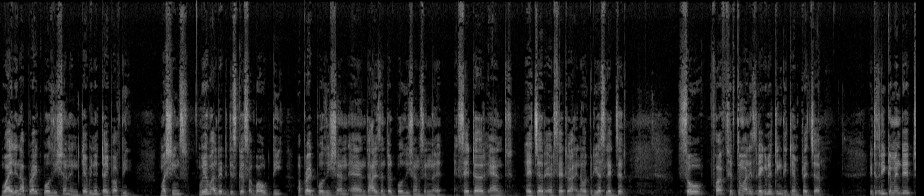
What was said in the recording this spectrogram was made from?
while in upright position in cabinet type of the machines. We have already discussed about the upright position and horizontal positions in setter and hatcher etc in our previous lecture. So fifth one is regulating the temperature. It is recommended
